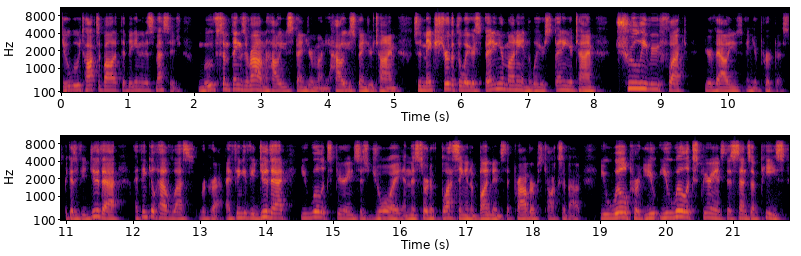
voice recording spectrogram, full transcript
do what we talked about at the beginning of this message. Move some things around on how you spend your money, how you spend your time, to make sure that the way you're spending your money and the way you're spending your time truly reflect your values and your purpose. Because if you do that, I think you'll have less regret. I think if you do that, you will experience this joy and this sort of blessing and abundance that Proverbs talks about. You will per, you you will experience this sense of peace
